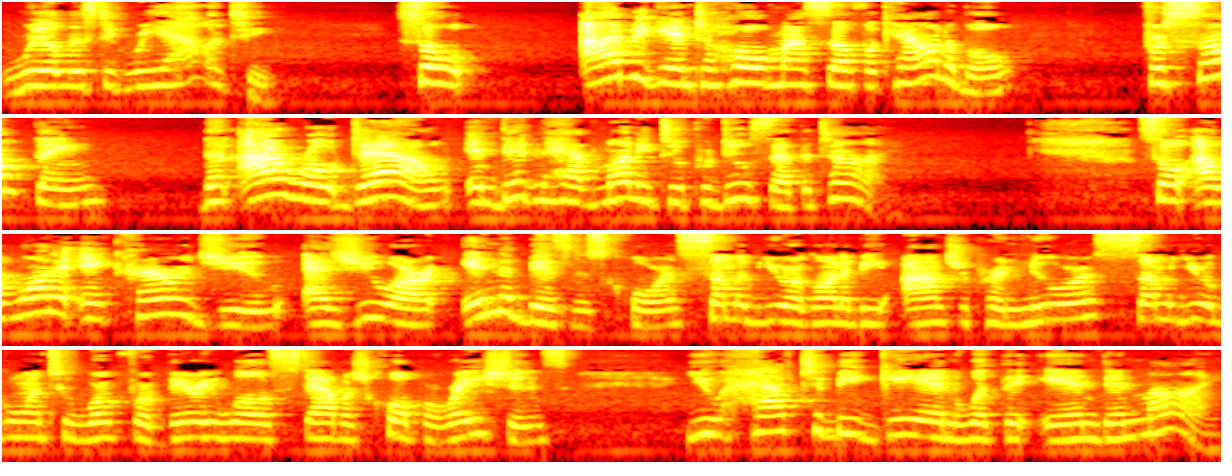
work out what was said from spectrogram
realistic reality. So I began to hold myself accountable for something that I wrote down and didn't have money to produce at the time. So I want to encourage you as you are in the business course. Some of you are going to be entrepreneurs, some of you are going to work for very well established corporations. You have to begin with the end in mind.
